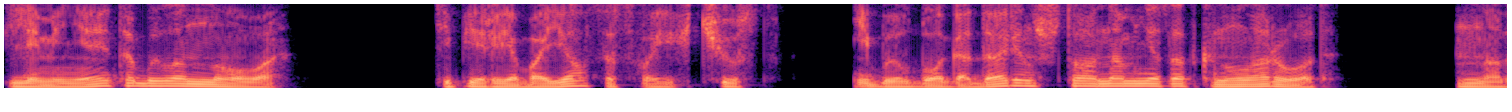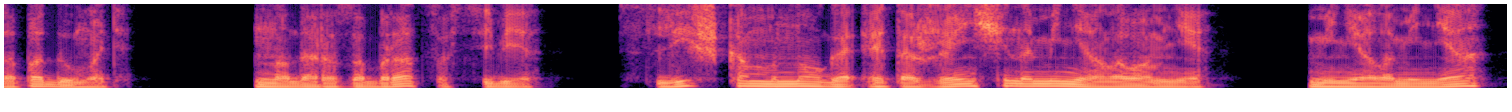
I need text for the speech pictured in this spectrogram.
Для меня это было ново. Теперь я боялся своих чувств и был благодарен, что она мне заткнула рот. Надо подумать. Надо разобраться в себе. Слишком много эта женщина меняла во мне. Меняла меня,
